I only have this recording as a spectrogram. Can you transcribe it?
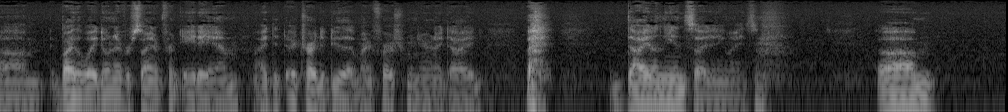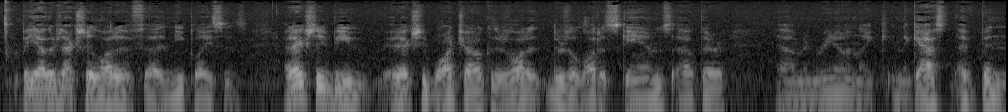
Um, by the way, don't ever sign up for an 8 a.m. I did. I tried to do that my freshman year, and I died. died on the inside, anyways. um, but yeah, there's actually a lot of uh, neat places. I'd actually be, I'd actually watch out because there's a lot of there's a lot of scams out there um, in Reno and like in the gas. I've been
